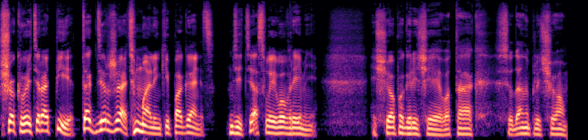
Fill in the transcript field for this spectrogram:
Шоковая терапия. Так держать, маленький поганец. Дитя своего времени. Еще погорячее, вот так, сюда на плечо.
